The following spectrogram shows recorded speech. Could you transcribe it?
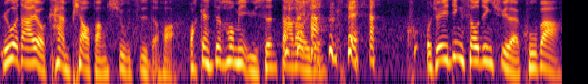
如果大家有看票房数字的话，哇，看这后面雨声大到一个，哭，我觉得一定收进去了，哭吧。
